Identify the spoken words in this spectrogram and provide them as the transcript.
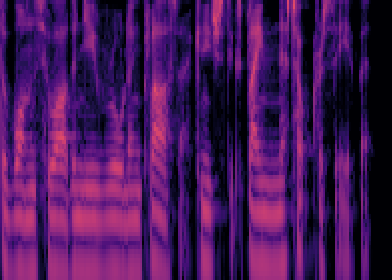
the ones who are the new ruling class. Can you just explain netocracy a bit?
